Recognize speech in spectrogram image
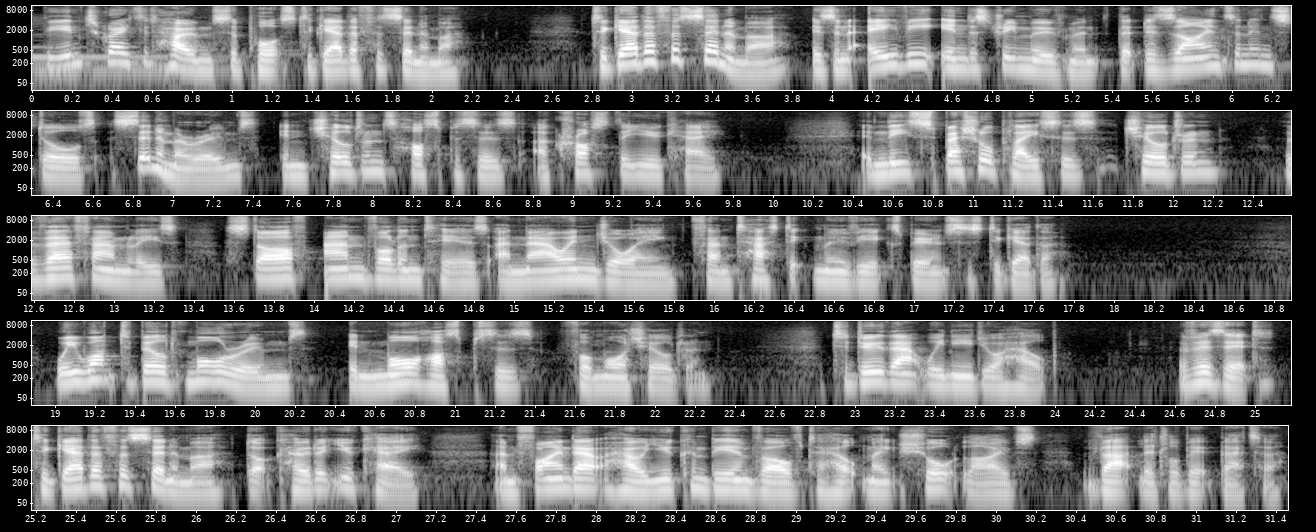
The Integrated Home supports Together for Cinema. Together for Cinema is an AV industry movement that designs and installs cinema rooms in children's hospices across the UK. In these special places, children, their families, staff, and volunteers are now enjoying fantastic movie experiences together. We want to build more rooms in more hospices for more children. To do that, we need your help. Visit togetherforcinema.co.uk and find out how you can be involved to help make short lives that little bit better.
